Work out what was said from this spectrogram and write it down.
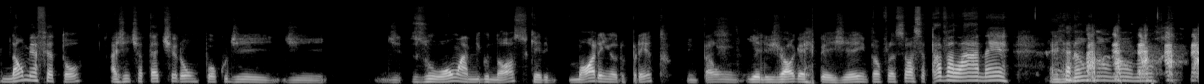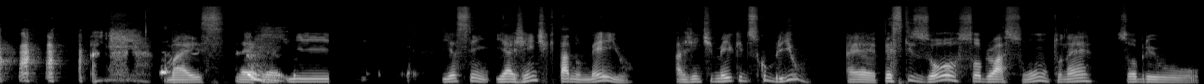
não me afetou. A gente até tirou um pouco de, de, de, zoou um amigo nosso, que ele mora em Ouro Preto, então, e ele joga RPG, então falou assim, ó, oh, você tava lá, né? Aí ele, não, não, não, não. Mas, é, é, e, e assim, e a gente que está no meio, a gente meio que descobriu, é, pesquisou sobre o assunto, né? Sobre o,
